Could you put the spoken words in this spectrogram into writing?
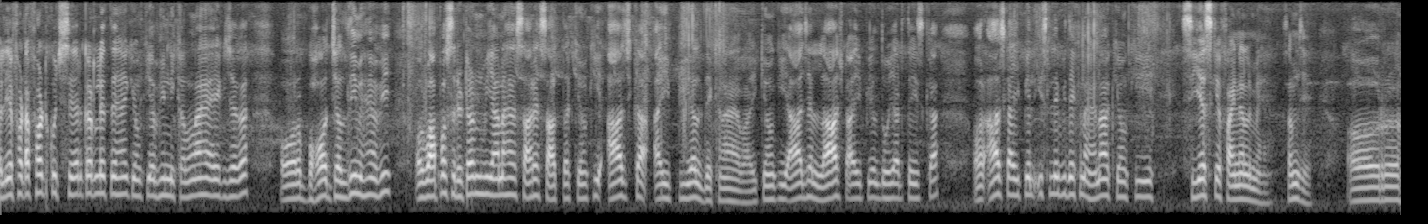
चलिए फटाफट कुछ शेयर कर लेते हैं, क्योंकि अभी निकलना है एक जगह और बहुत जल्दी में है अभी और वापस रिटर्न भी आना है साढ़े सात तक, क्योंकि आज का आईपीएल देखना है भाई, क्योंकि आज है लास्ट आईपीएल 2023 का और आज का आईपीएल इसलिए भी देखना है ना, क्योंकि सीएस के फाइनल में है, समझे? और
